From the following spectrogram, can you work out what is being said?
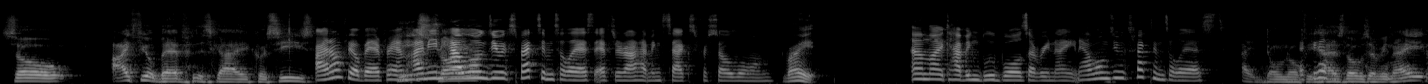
So I feel bad for this guy because he's I don't feel bad for him. I mean, how trying- long do you expect him to last after not having sex for so long Right. and like having blue balls every night? How long do you expect him to last? I don't know if I he feel- has those every night.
